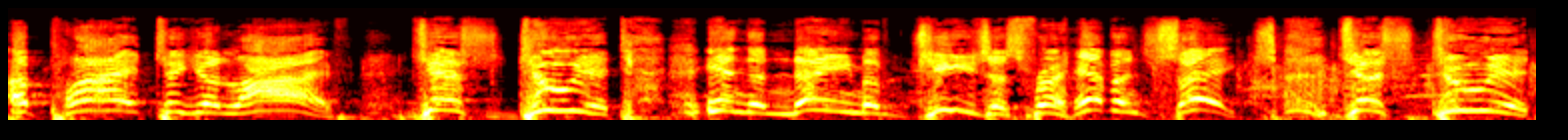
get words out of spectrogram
apply it to your life. Just do it in the name of Jesus for heaven's sakes. Just do it.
